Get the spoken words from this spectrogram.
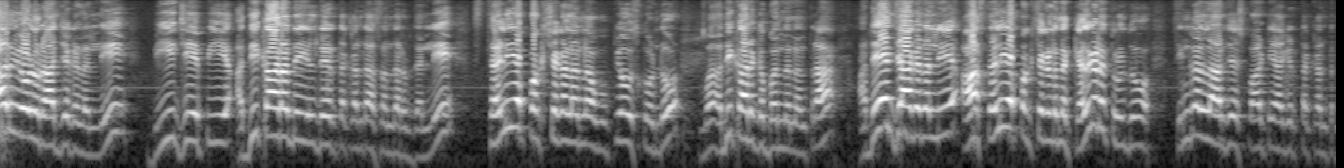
ಆರು ಏಳು ರಾಜ್ಯಗಳಲ್ಲಿ ಬಿಜೆಪಿ ಅಧಿಕಾರದ ಇಲ್ಲದೆ ಇರತಕ್ಕಂಥ ಸಂದರ್ಭದಲ್ಲಿ ಸ್ಥಳೀಯ ಪಕ್ಷಗಳನ್ನ ಉಪಯೋಗಿಸ್ಕೊಂಡು ಮ- ಅಧಿಕಾರಕ್ಕೆ ಬಂದ ನಂತರ ಅದೇ ಜಾಗದಲ್ಲಿ ಆ ಸ್ಥಳೀಯ ಪಕ್ಷಗಳನ್ನ ಕೆಳಗಡೆ ತುಳಿದು ಸಿಂಗಲ್ ಲಾರ್ಜೆಸ್ಟ್ ಪಾರ್ಟಿ ಆಗಿರ್ತಕ್ಕಂಥ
